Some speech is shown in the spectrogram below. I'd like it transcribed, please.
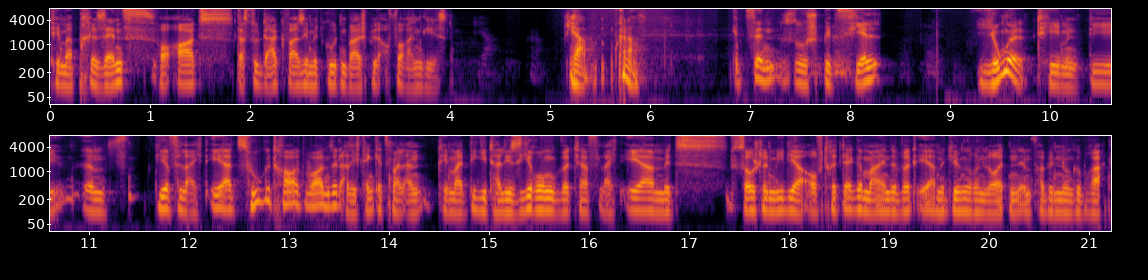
Thema Präsenz vor Ort, dass du da quasi mit gutem Beispiel auch vorangehst. Ja, genau. Gibt es denn so speziell junge Themen, die ähm, dir vielleicht eher zugetraut worden sind? Also ich denke jetzt mal an Thema Digitalisierung wird ja vielleicht eher mit Social Media Auftritt der Gemeinde, wird eher mit jüngeren Leuten in Verbindung gebracht.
